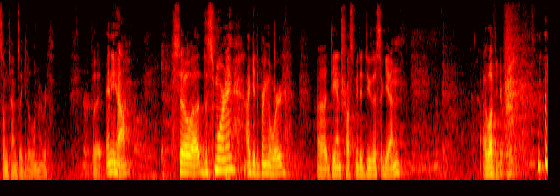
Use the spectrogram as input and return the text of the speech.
sometimes I get a little nervous. But anyhow, so uh, this morning I get to bring the word. Uh, Dan trusts me to do this again. I love you.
